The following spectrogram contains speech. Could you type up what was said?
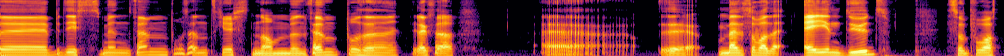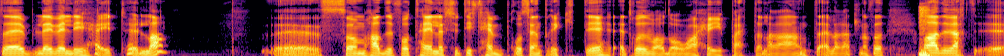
eh, buddhismen, 5% kristendommen, 5% liksom eh, eh, Men så var det én dude som på en måte ble veldig høyt hylla. Eh, som hadde fått hele 75% riktig. Jeg tror det var da hun var høy på et eller annet. eller et eller annet. Og hadde vært, eh,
